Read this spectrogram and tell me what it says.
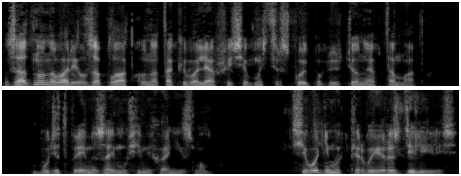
Заодно наварил заплатку на так и валявшийся в мастерской поврежденный автомат. Будет время, займусь и механизмом. Сегодня мы впервые разделились.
